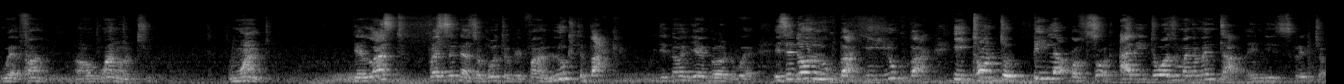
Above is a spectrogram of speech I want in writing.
were found, or one or two. One. The last person that's supposed to be found looked back. He did not hear God well. He said, Don't look back. He looked back. He turned to pillar of salt, and it was monumental in the scripture.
